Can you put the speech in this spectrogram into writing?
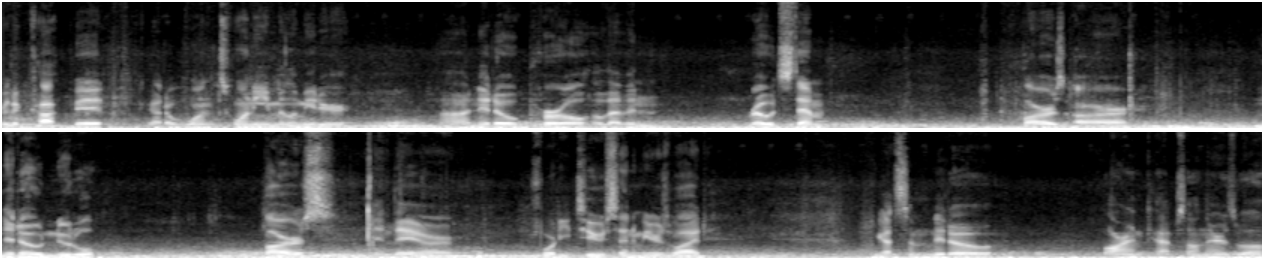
For the cockpit, got a 120 millimeter uh, Nitto Pearl 11 road stem. Bars are Nitto Noodle bars, and they are 42 centimeters wide. Got some Nitto bar end caps on there as well.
